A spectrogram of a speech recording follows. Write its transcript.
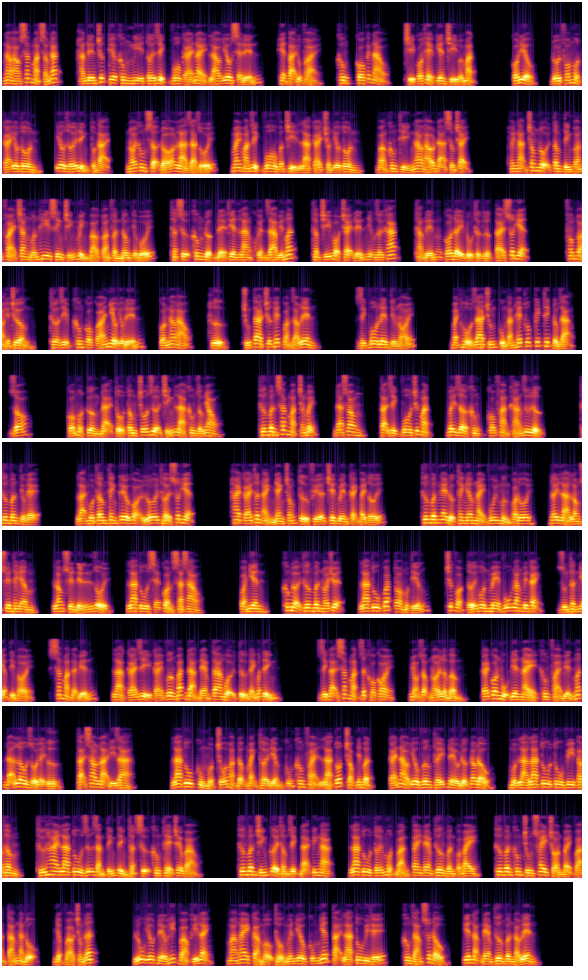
Ngao áo sắc mặt sáng ngắt, hắn đến trước kia không nghĩ tới dịch vô cái này, lao yêu sẽ đến, hiện tại đụng phải không có cách nào, chỉ có thể kiên trì đối mặt. Có điều, đối phó một cái yêu tôn, yêu giới đỉnh tồn tại, nói không sợ đó là giả dối, may mắn dịch vô vẫn chỉ là cái chuẩn yêu tôn, bằng không thì ngao háo đã sớm chạy. Hoành ngạn trong nội tâm tính toán phải chăng muốn hy sinh chính mình bảo toàn phần đông tiểu bối, thật sự không được để thiên lang khuyển ra biến mất, thậm chí bỏ chạy đến những giới khác, thẳng đến có đầy đủ thực lực tái xuất hiện. Phong tỏa hiện trường, thừa dịp không có quá nhiều yêu đến, còn ngao háo hử chúng ta trước hết quản giáo lên. Dịch vô lên tiếng nói. Bạch hổ ra chúng cùng ăn hết thuốc kích thích đồng dạng, rõ. Có một cường đại tổ tông chỗ dựa chính là không giống nhau thương vân sắc mặt trắng bệnh đã xong tại dịch vô trước mặt bây giờ không có phản kháng dư lực. Thương vân tiểu đệ lại một âm thanh kêu gọi lỗi thời xuất hiện. Hai cái thân ảnh nhanh chóng từ phía trên bên cạnh bay tới. Thương vân nghe được thanh âm này vui mừng quá đôi đây là long xuyên thanh âm long xuyên đến, đến rồi la tu sẽ còn xa sao? Quả nhiên không đợi thương vân nói chuyện la tu quát to một tiếng trước vọt tới hôn mê vũ lăng bên cạnh dùng thân niệm tìm tòi sắc mặt đại biến là cái gì cái vương bắt đạn đem ta mội tử đánh bất tỉnh? Dịch đại sắc mặt rất khó coi nhỏ giọng nói lầm bầm cái con mụ điên này không phải biến mất đã lâu rồi ấy ư tại sao lại đi ra? La tu cùng một chỗ hoạt động mạnh thời điểm cũng không phải là tốt chọc nhân vật, cái nào yêu vương thấy đều được đau đầu, một là la tu tu vi cao thâm, thứ hai la tu giữ dằn tính tình thật sự không thể chơi vào. Thương vân chính cười thầm dịch đại kinh ngạc, la tu tới một bàn tay đem thương vân qua bay, thương vân không chúng xoay tròn bảy vạn tám ngàn độ, nhập vào trong đất. Lũ yêu đều hít vào khí lạnh, mà ngay cả mậu thổ nguyên yêu cũng nhiếp tại la tu uy thế, không dám xuất đầu, yên lặng đem thương vân đào lên.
